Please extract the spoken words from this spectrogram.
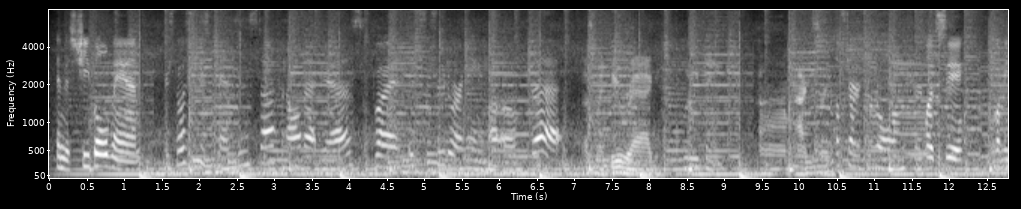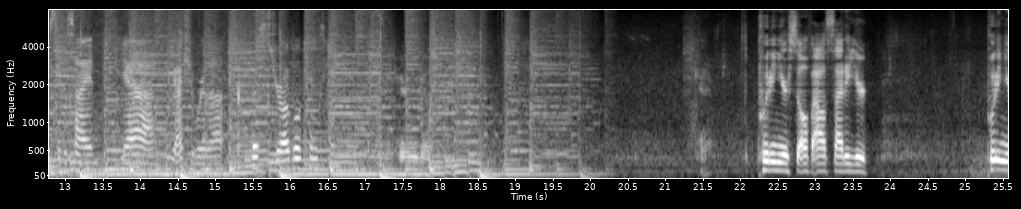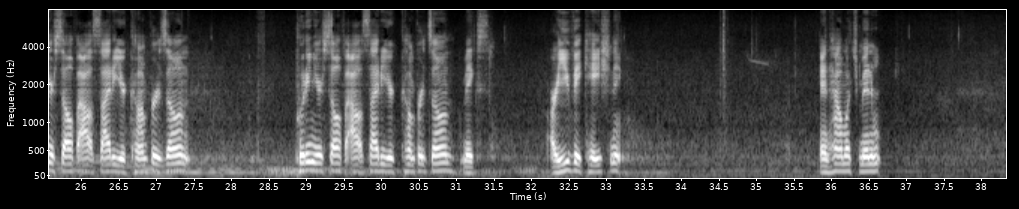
in this cheap old van. You're supposed to use pins and stuff and all that jazz, but it's true to our name. Uh oh. That. That's my do rag. What do we think? Um, accent. I'll start to roll, I'm sure. Let's see. Let me see the side. Yeah, maybe I should wear that. The struggle continues. Here we go. Okay. Putting yourself outside of your putting yourself outside of your comfort zone putting yourself outside of your comfort zone makes are you vacationing? And how much min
